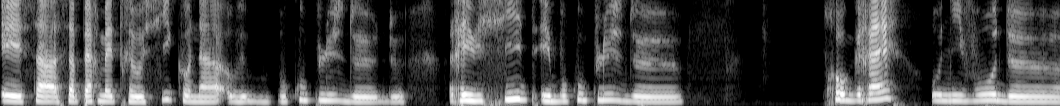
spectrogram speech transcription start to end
et ça, ça permettrait aussi qu'on a beaucoup plus de, de réussite et beaucoup plus de, progrès au niveau de,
